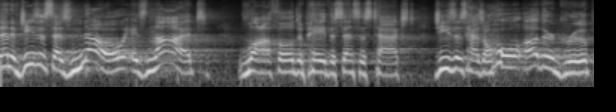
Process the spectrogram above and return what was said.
then if Jesus says, no, it's not lawful to pay the census tax, Jesus has a whole other group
